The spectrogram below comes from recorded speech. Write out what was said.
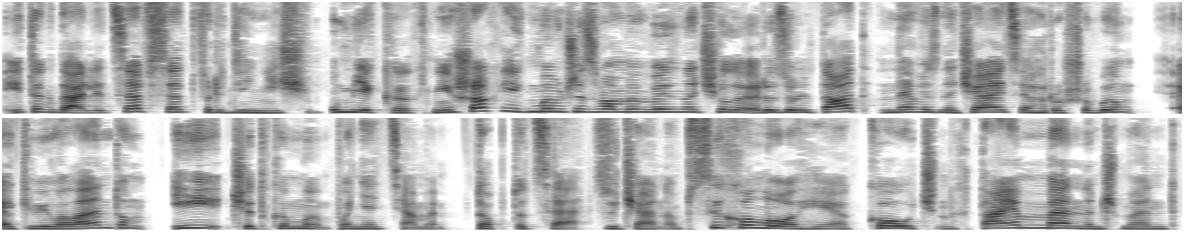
і так далі. Це все тверді ніші. У м'яких нішах, як ми вже з вами визначили, результат не визначається грошовим еквівалентом і чіткими поняттями. Тобто, це звичайно психологія, коучинг, тайм-менеджмент,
